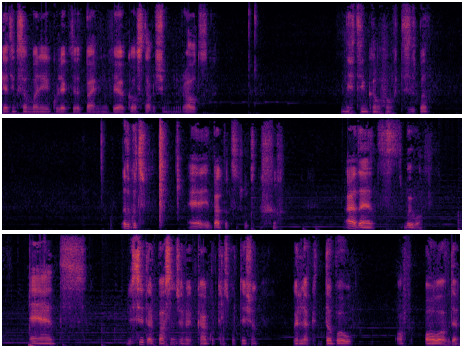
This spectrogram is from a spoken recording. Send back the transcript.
getting some money collected, buying new vehicle, establishing new routes. Net income, oh, this is bad. That's good. Uh, it's bad, but it's good. and then we won. And you see that passenger and cargo transportation were like double of all of them,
